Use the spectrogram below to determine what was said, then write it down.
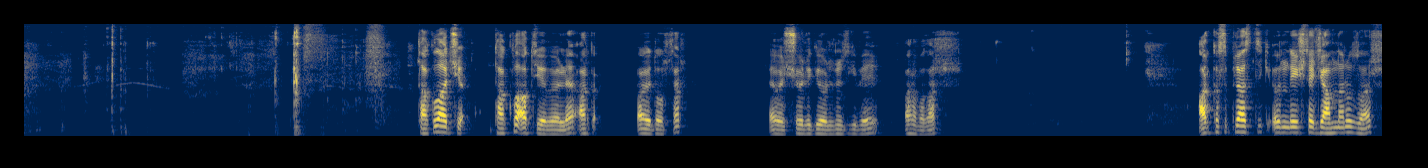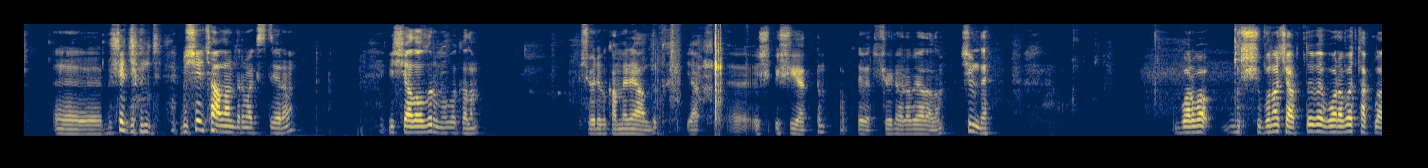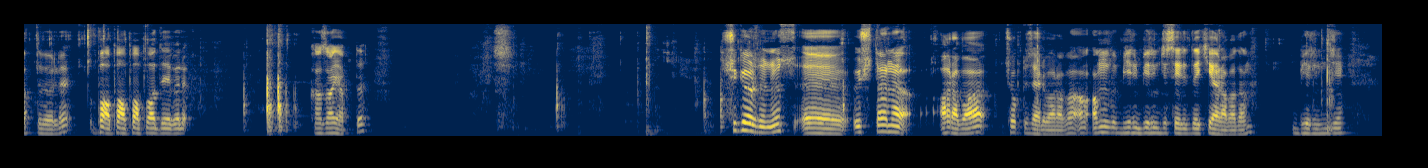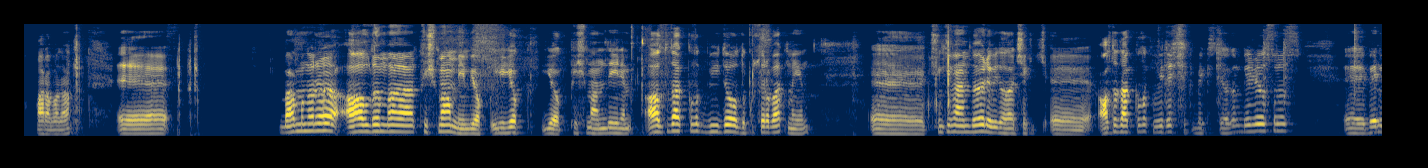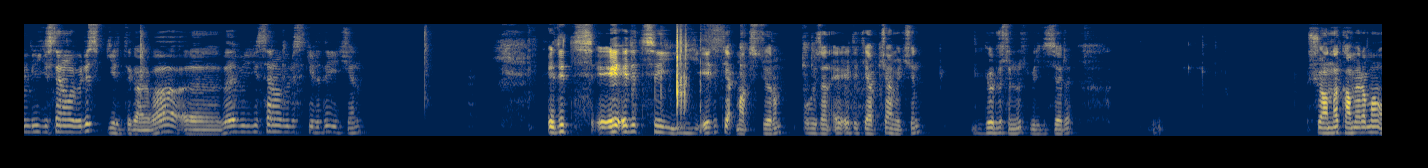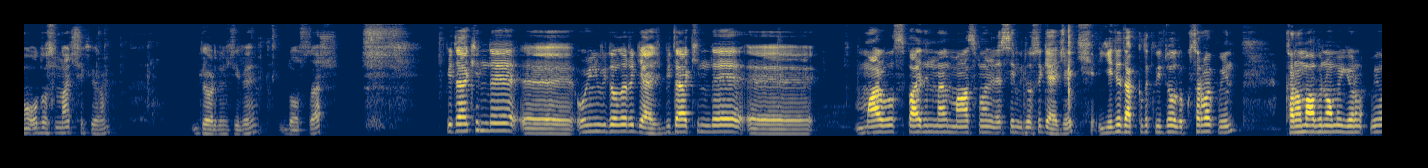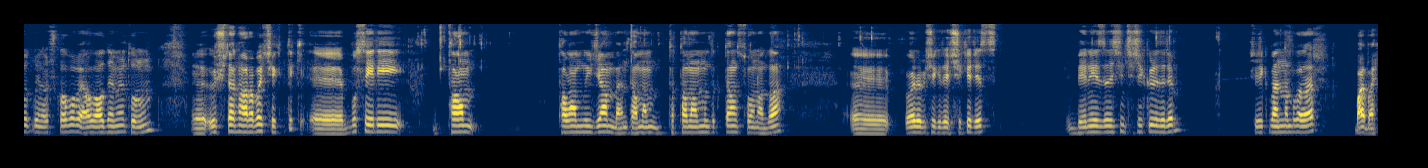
Takla açıyor. Takla atıyor böyle. Arka Evet dostlar. Evet şöyle gördüğünüz gibi arabalar. Arkası plastik, önde işte camlarımız var. Ee, bir şey bir şey canlandırmak istiyorum. İnşallah olur mu bakalım. Şöyle bir kamerayı aldık. Ya e, ış- ışığı yaktım. Evet şöyle arabayı alalım. Şimdi bu araba buna çarptı ve bu araba takla attı böyle. Pa pa pa pa diye böyle kaza yaptı. Şu gördüğünüz 3 tane araba çok güzel bir araba ama bir, birinci serideki arabadan birinci arabadan E, ben bunları aldığıma pişman mıyım? Yok yok yok pişman değilim. 6 dakikalık video oldu kusura bakmayın. E, çünkü ben böyle videolar çek e, 6 dakikalık bir video çekmek istiyordum. Biliyorsunuz e, benim bilgisayarıma virüs girdi galiba. E, ve bilgisayarıma virüs girdiği için edit e- edit edit yapmak istiyorum. O yüzden e- edit yapacağım için görürsünüz bilgisayarı. Şu anda kameraman odasından çekiyorum. Gördüğünüz gibi dostlar. Bir dahakinde e, oyun videoları gel. Bir dahakinde e, Marvel Spider-Man Miles Morales'in videosu gelecek. 7 dakikalık video oldu. Kusura bakmayın. Kanalıma abone olmayı, yorum yapmayı unutmayın. Hoşça kalın ve Allah'a emanet olun. 3 tane araba çektik. E, bu seri tam tamamlayacağım ben. Tamam ta- tamamladıktan sonra da e, öyle bir şekilde çekeriz. Beni izlediğiniz için teşekkür ederim. Şimdilik benden bu kadar. Bay bay.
